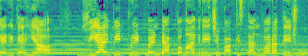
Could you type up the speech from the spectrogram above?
કઈ રીતે અહીંયા વીઆઈપી ટ્રીટમેન્ટ આપવામાં આવી રહી છે પાકિસ્તાન દ્વારા તે જુઓ.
